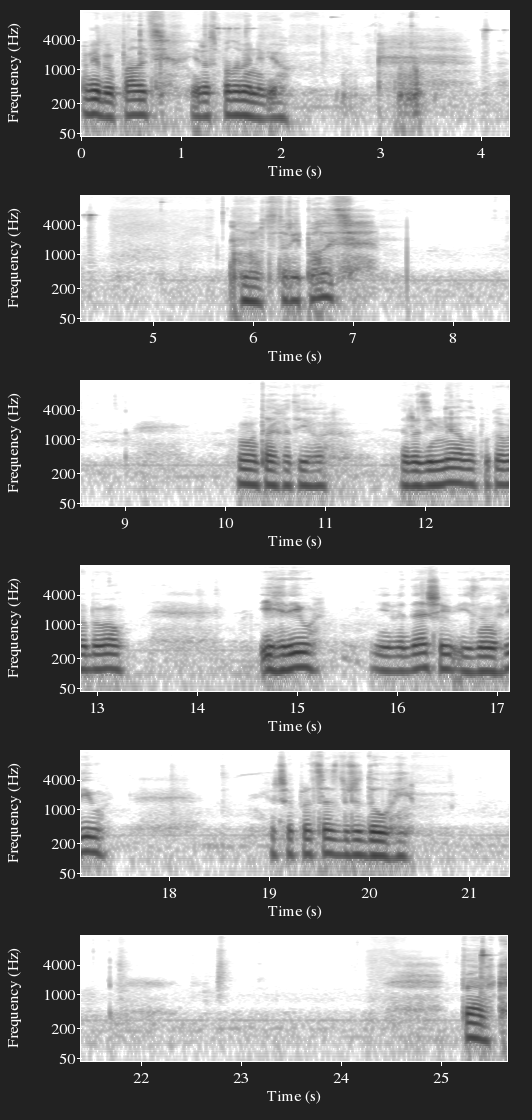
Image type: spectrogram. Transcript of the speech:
вибив палець і розполовинив його. От старий палець. Отак от його розімняло, поки вибивав. І грів, і видешив, і знову грів. Хоча процес дуже довгий. Так.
